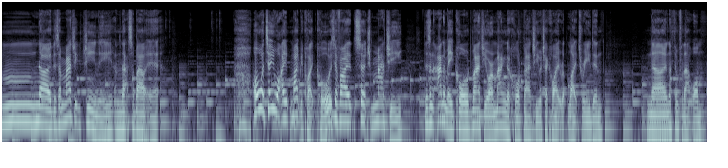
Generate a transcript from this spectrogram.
Mm, no, there's a magic genie, and that's about it. Oh, I tell you what, it might be quite cool is if I search Magi. There's an anime called Magi or a manga called Magi, which I quite liked reading. No, nothing for that one.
